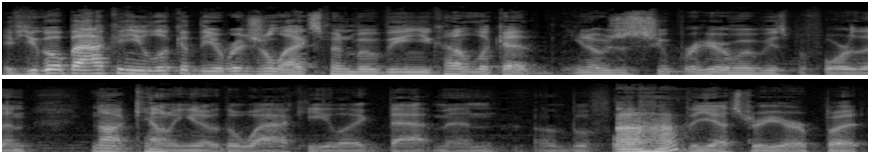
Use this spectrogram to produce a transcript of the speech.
If you go back and you look at the original X Men movie and you kind of look at you know just superhero movies before then, not counting you know the wacky like Batman uh, before Uh-huh. the yesteryear, but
